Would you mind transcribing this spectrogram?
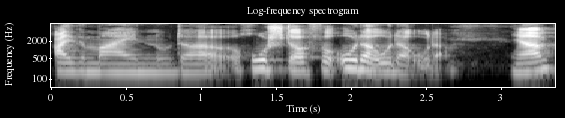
allgemein oder Rohstoffe oder oder oder. Ja,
